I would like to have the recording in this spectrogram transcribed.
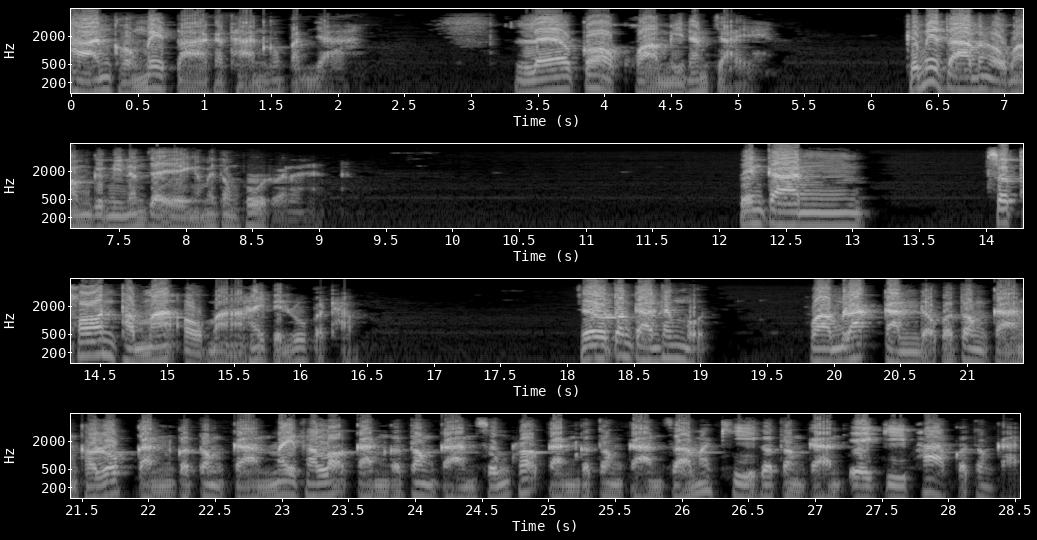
ฐานของเมตตากับฐานของปัญญา แล้วก็ความมีน้ำใจ คือเมตตามันออกมา มันคือมีน้ำใจเองไม่ต้องพูดว่านะฮะเป็นการสะท้อนธรรมะออกมาให้เป็นรูปธรรมเราต้องการทั้งหมด ความรักกันเราก็ต้องการเคารพกันก็ต้องการ ไม่ทะเลาะกันก็ต้องการ สงเคราะห์กันก็ต้องการ สามัคคีก็ต้องการ เอกีภาพก็ต้องการ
